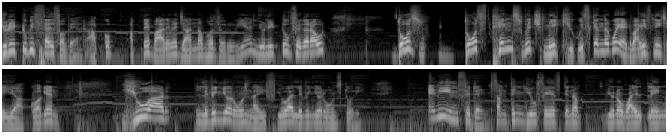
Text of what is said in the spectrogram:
you need to be self aware आपको अपने बारे में जानना बहुत ज़रूरी है and you need to figure out those those things which make you इसके अंदर कोई एडवाइस नहीं चाहिए आपको। Again you are living your own life you are living your own story any incident something you faced in a you know while playing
